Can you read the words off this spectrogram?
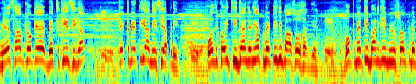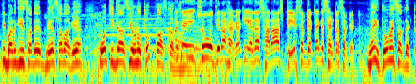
ਮੇਅਰ ਸਾਹਿਬ ਕਿਉਂਕਿ ਵਿੱਚ ਕੀ ਸੀਗਾ ਕਿ ਕਮੇਟੀ ਆ ਨਹੀਂ ਸੀ ਆਪਣੀ। ਉਹ 'ਚ ਕੋਈ ਚੀਜ਼ਾਂ ਜਿਹੜੀਆਂ ਕਮੇਟੀ 'ਚ ਹੀ ਪਾਸ ਹੋ ਸਕਦੀਆਂ। ਉਹ ਕਮੇਟੀ ਬਣ ਗਈ ਮਿਊਨਿਸਪਲ ਕਮੇਟੀ ਬਣ ਗਈ ਸਾਡੇ ਮੇਅਰ ਸਾਹਿਬ ਆ ਗਏ ਆ। ਉਹ ਚੀਜ਼ਾਂ ਅਸੀਂ ਹੁਣ ਉੱਥੋਂ ਪਾਸ ਕਰਨਾ। ਅੱਛਾ 100 ਜਿਹੜਾ ਹੈਗਾ ਕਿ ਇਹਦਾ ਸਾਰਾ ਸਟੇਟ ਸਬਜੈਕਟ ਹੈ ਕਿ ਸੈਂਟਰ ਸਬਜੈਕਟ ਹੈ? ਨਹੀਂ ਦੋਵੇਂ ਸਬਜੈਕਟ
